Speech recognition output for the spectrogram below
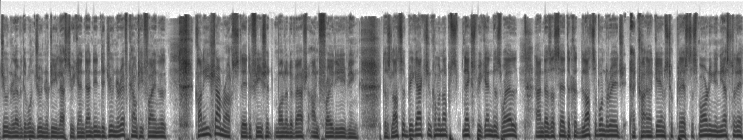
junior level. They won Junior D last weekend. And in the Junior F County Final, Connie Shamrocks they defeated Mullinavat on Friday evening. There's lots of big action coming up next weekend as well. And as I said that lots of underage uh, uh, games took place this morning and yesterday,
